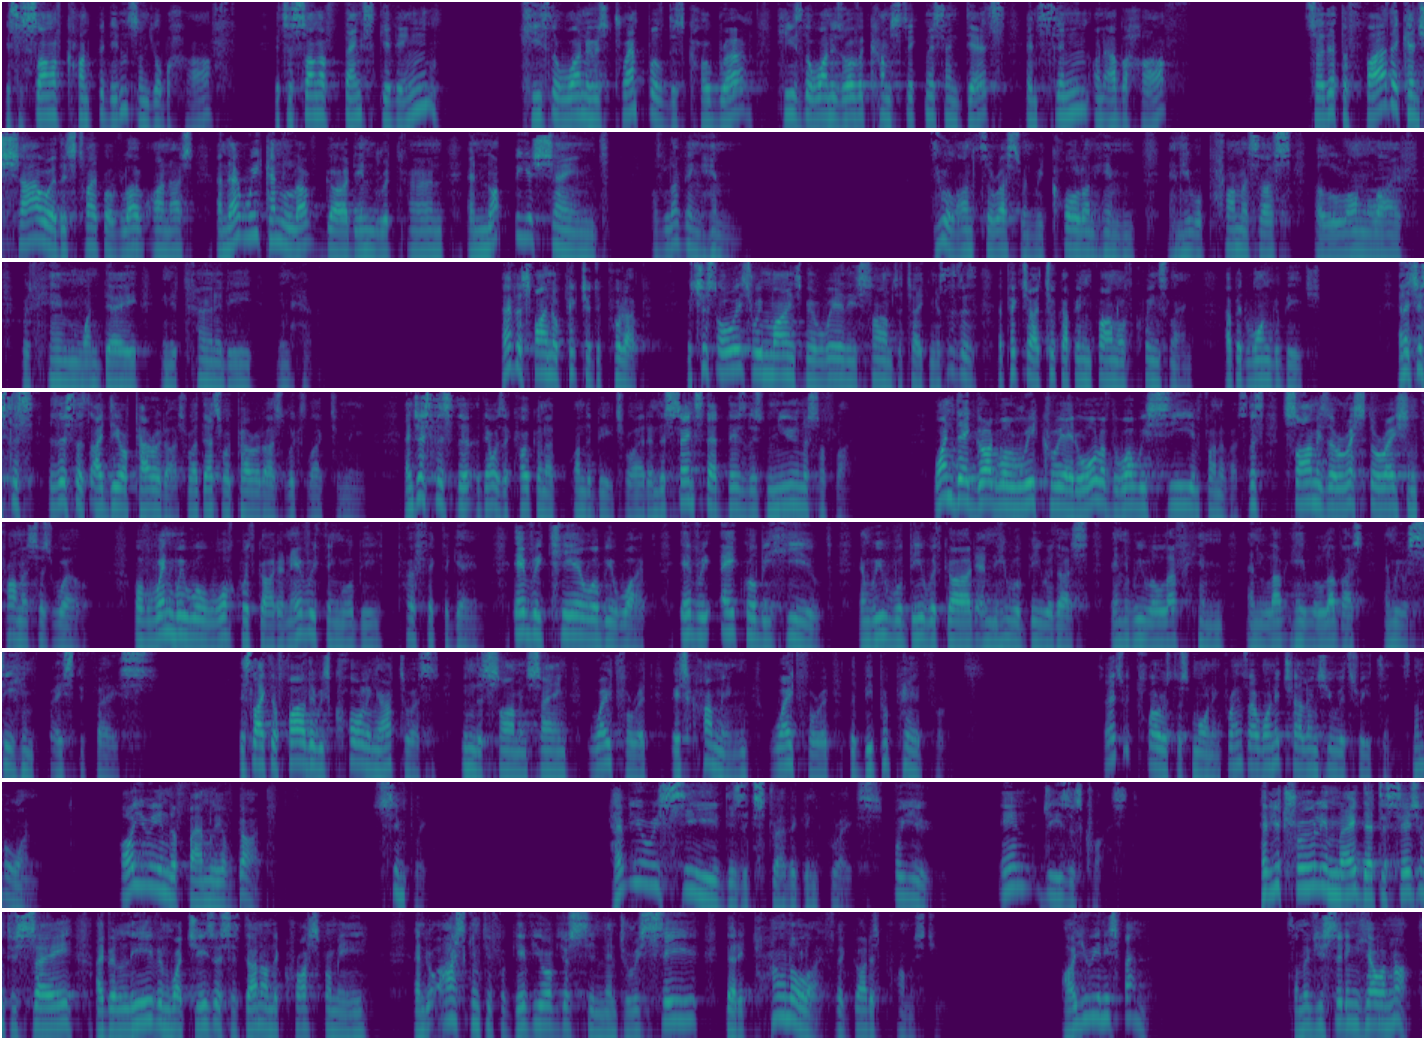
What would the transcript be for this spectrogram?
It's a song of confidence on your behalf. It's a song of thanksgiving He's the one who has trampled this cobra. He's the one who's overcome sickness and death and sin on our behalf. So that the Father can shower this type of love on us and that we can love God in return and not be ashamed of loving Him. He will answer us when we call on Him and He will promise us a long life with Him one day in eternity in heaven. I have this final picture to put up which just always reminds me of where these Psalms are taking us. This is a picture I took up in far north Queensland, up at Wonga Beach. And it's just this, this, this idea of paradise, right? That's what paradise looks like to me. And just this, the, there was a coconut on the beach, right? And the sense that there's this newness of life. One day God will recreate all of the, what we see in front of us. This psalm is a restoration promise as well of when we will walk with God and everything will be perfect again. Every tear will be wiped. Every ache will be healed. And we will be with God and He will be with us. And we will love Him and love, He will love us and we will see Him face to face. It's like the Father is calling out to us in the psalm and saying, wait for it. It's coming. Wait for it, but be prepared for it. So as we close this morning, friends, I want to challenge you with three things. Number one, are you in the family of God? Simply. Have you received His extravagant grace for you in Jesus Christ? Have you truly made that decision to say, I believe in what Jesus has done on the cross for me, and to ask Him to forgive you of your sin and to receive that eternal life that God has promised you? Are you in His family? Some of you sitting here are not.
